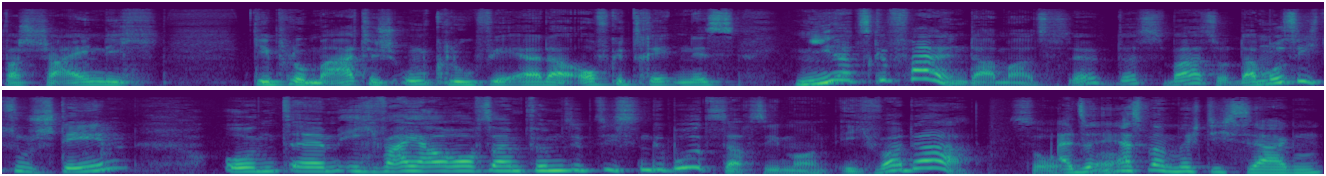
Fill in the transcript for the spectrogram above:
wahrscheinlich diplomatisch unklug, wie er da aufgetreten ist. Mir hat's gefallen damals. ja, Das war so. Da muss ich zu stehen. Und ähm, ich war ja auch auf seinem 75. Geburtstag, Simon. Ich war da. So, also ne? erstmal möchte ich sagen,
